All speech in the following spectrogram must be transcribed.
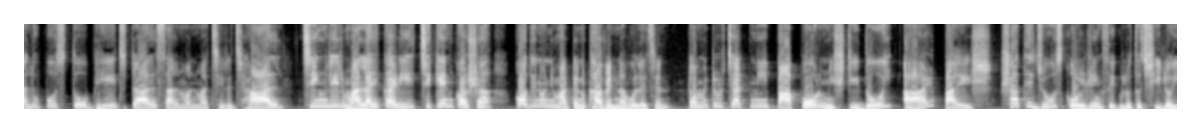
আলু পোস্ত, ভেজ ডাল, সালমন মাছের ঝাল, চিংড়ির মালাইকারি, চিকেন কষা, কদিন উনি মাটন খাবেন না বলেছেন। টমেটোর চাটনি পাঁপড় মিষ্টি দই আর পায়েস। সাথে জুস কোল্ড ড্রিঙ্কস এগুলো তো ছিলই।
